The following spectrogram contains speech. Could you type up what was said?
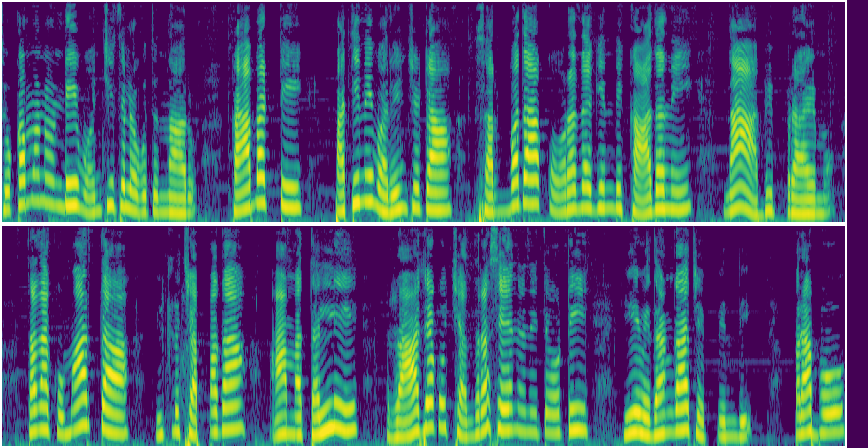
సుఖము నుండి వంచితులవుతున్నారు కాబట్టి పతిని వరించుట సర్వదా కోరదగింది కాదని నా అభిప్రాయము. తన కుమార్తె ఇట్లు చెప్పగా ఆమె తల్లి రాజకు చంద్రసేనునితోటి ఈ విధంగా చెప్పింది. ప్రభు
